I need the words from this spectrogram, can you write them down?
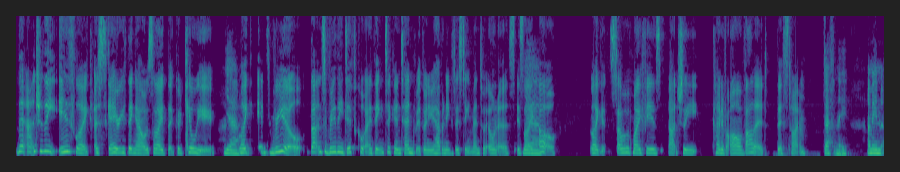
there actually is like a scary thing outside that could kill you. Yeah. Like it's real. That's really difficult, I think, to contend with when you have an existing mental illness. Is like, yeah. oh, like some of my fears actually kind of are valid this time. Definitely. I mean,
